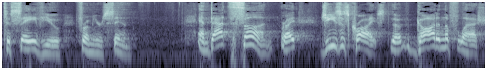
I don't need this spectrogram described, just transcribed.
to save you from your sin. And that son, right, Jesus Christ, the God in the flesh,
